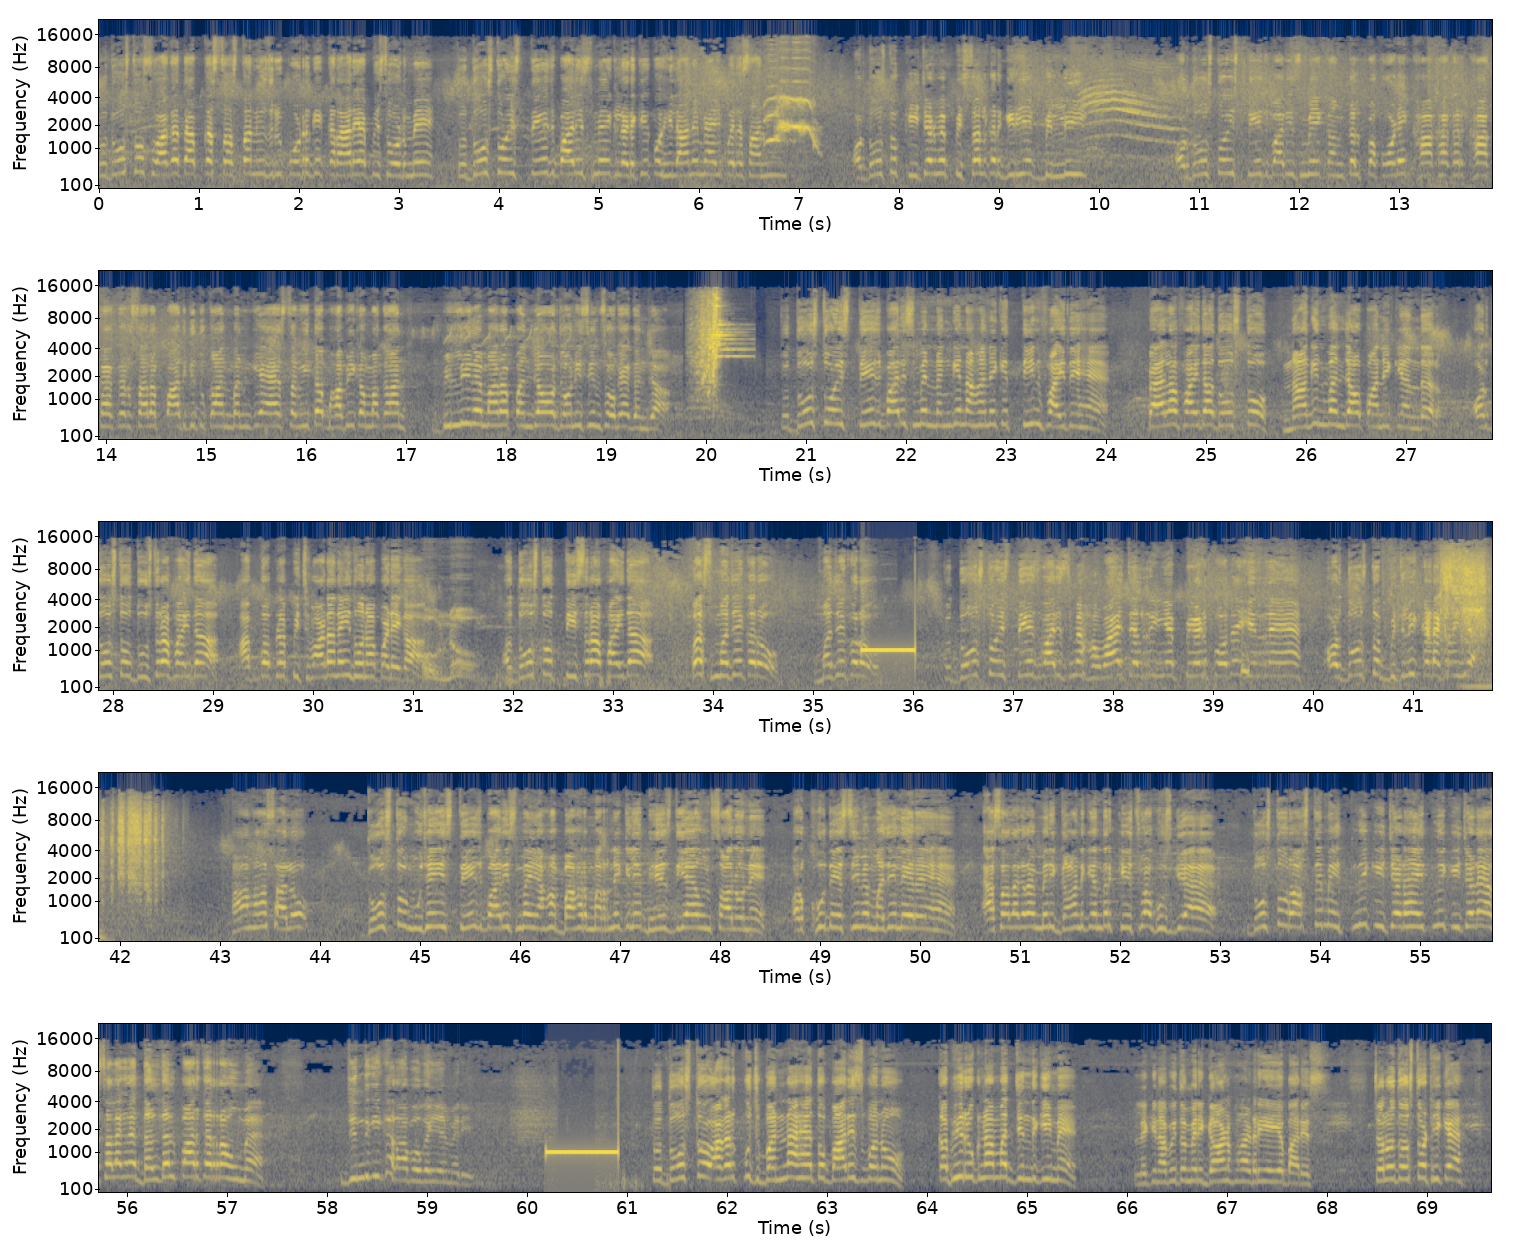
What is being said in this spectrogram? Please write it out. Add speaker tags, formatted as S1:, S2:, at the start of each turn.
S1: तो दोस्तों, स्वागत है आपका सस्ता न्यूज़ रिपोर्टर के करारे एपिसोड में। तो दोस्तों, इस तेज बारिश में एक लड़के को हिलाने में आई परेशानी। और दोस्तों, कीचड़ में फिसल कर गिरी एक बिल्ली। और दोस्तों, इस तेज बारिश में एक अंकल पकोड़े खा खा कर, खा खा कर सारा पाद की दुकान बन गया है। सविता भाभी का मकान, बिल्ली ने मारा पंजा और जॉनी सिंस हो गया गंजा। तो दोस्तों, इस तेज बारिश में नंगे नहाने के तीन फ़ायदे हैं। पहला फ़ायदा, दोस्तों, नागिन बन जाओ पानी के अंदर। और दोस्तों दूसरा फ़ायदा आपको अपना पिछवाड़ा नहीं धोना पड़ेगा। Oh, no. और दोस्तों तीसरा फ़ायदा बस मज़े करो मज़े करो। तो दोस्तों इस तेज बारिश में हवाएँ चल रही हैं पेड़ पौधे हिल रहे हैं और दोस्तों बिजली कड़क रही है। हाँ हाँ सालो। दोस्तों मुझे इस तेज बारिश में यहाँ बाहर मरने के लिए भेज दिया है उन सालों ने और खुद एसी में मज़े ले रहे हैं। ऐसा लग रहा है मेरी गांड के अंदर केचुआ घुस गया है। दोस्तों रास्ते में इतनी कीचड़ है इतनी कीचड़ है ऐसा लग रहा है दलदल पार कर रहा हूँ मैं। ज़िंदगी खराब हो गई है मेरी। तो दोस्तों, अगर कुछ बनना है तो बारिश बनो। कभी रुकना मत ज़िंदगी में। लेकिन अभी तो मेरी गांड फाड़ रही है ये बारिश। चलो दोस्तों, ठीक है।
